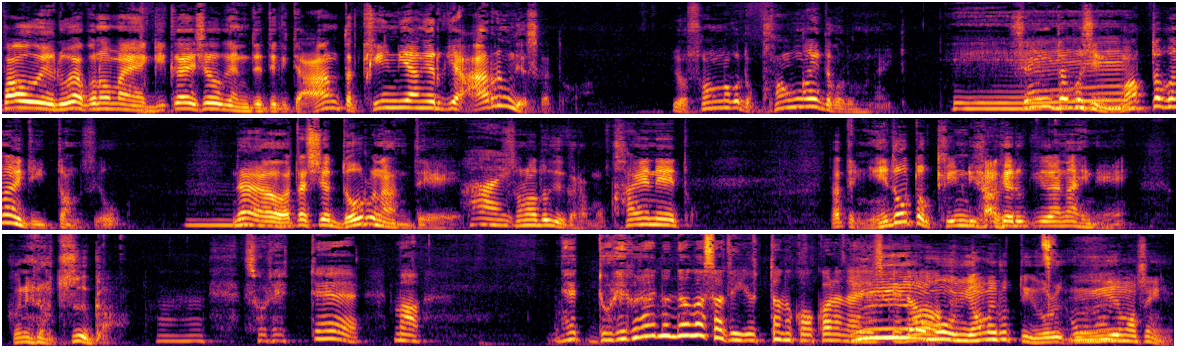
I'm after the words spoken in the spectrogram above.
パウエルはこの前議会証言出てきて、あんた金利上げる気あるんですかと。いや、そんなこと考えたこともないと。選択肢に全くないと言ったんですよ。だから私はドルなんて、その時からもう買えねえと。だって二度と金利上げる気がないね、国の通貨。うん、それって、まあ、ね、どれぐらいの長さで言ったのかわからないですけど、えー、もうやめるって言言えませんよ。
